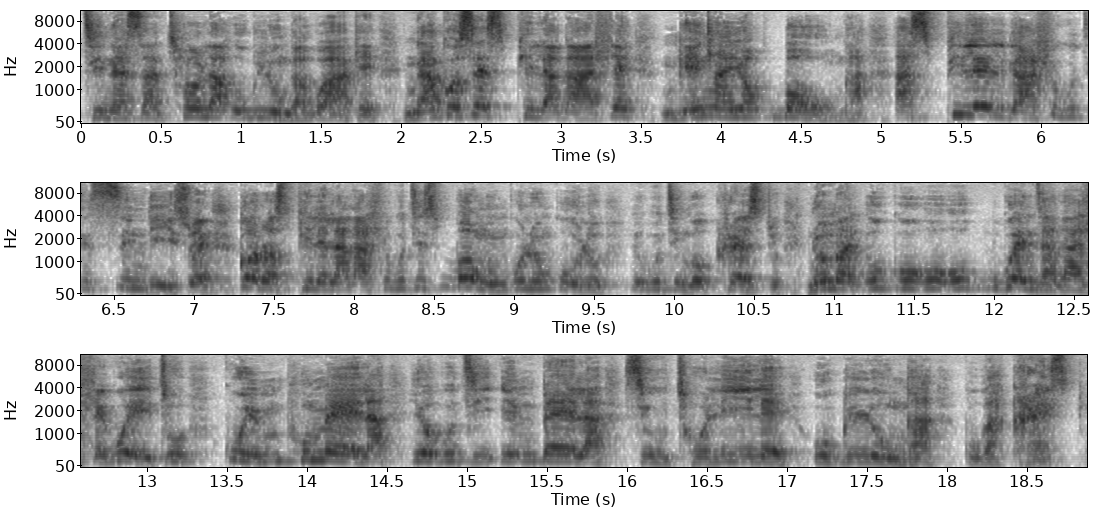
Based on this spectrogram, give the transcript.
Thina sathola ukulunga kwakhe. Ngakho sesiphila kahle ngenxa yokubonga. Asiphileli kahle ukuthi sisindiswe kodwa siphilela kahle ukuthi sibonge uNkulunkulu ukuthi ngoKristu. Noma ukwenza kahle kwethu kuyimphumela yokuthi impela siutholile ukulunga kukaKristu.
